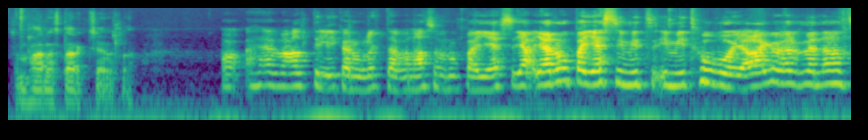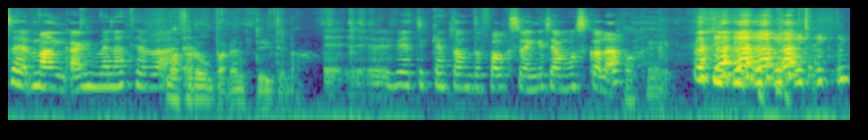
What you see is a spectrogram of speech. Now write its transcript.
som har en stark känsla. Det var alltid lika roligt, det var någon som ropade yes. Jag, jag ropade yes i mitt, i mitt huvud jag, men, men alltså många gånger. Men att det var... Varför ropar du inte ut idag? Eh, Jag tycker inte om att folk svänger sig om skådar. Okej.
